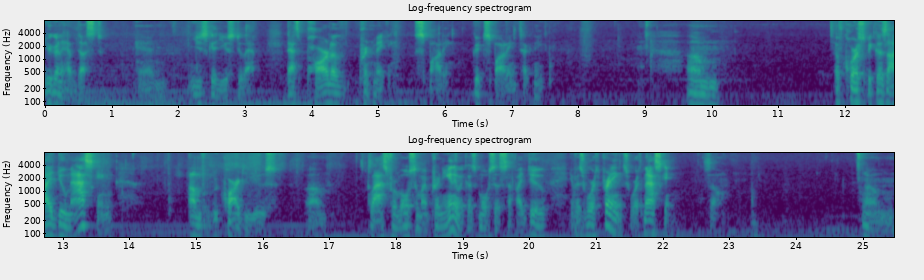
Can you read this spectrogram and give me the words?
You're going to have dust, and you just get used to that. That's part of printmaking, spotting, good spotting technique. Um, of course, because I do masking, I'm required to use um, glass for most of my printing anyway, because most of the stuff I do, if it's worth printing, it's worth masking. So, um,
